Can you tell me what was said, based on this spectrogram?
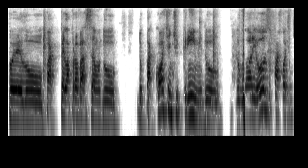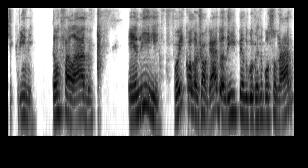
pelo, pela aprovação do, do pacote anticrime, do, do glorioso pacote anticrime tão falado, ele foi jogado ali pelo governo Bolsonaro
